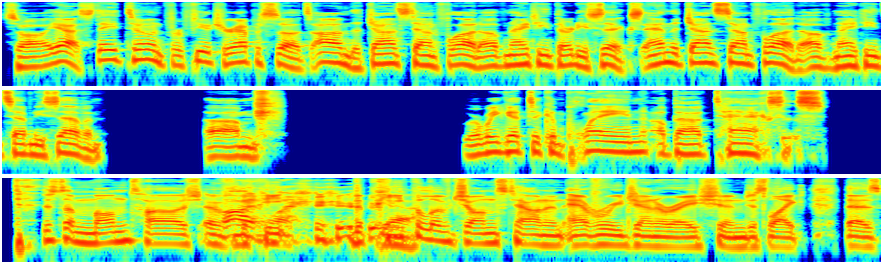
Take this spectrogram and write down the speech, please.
So yeah, stay tuned for future episodes on the Johnstown flood of 1936 and the Johnstown flood of 1977, um, where we get to complain about taxes. Just a montage of the, Finally. pe- the Yeah. people of Johnstown in every generation. Just like there's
